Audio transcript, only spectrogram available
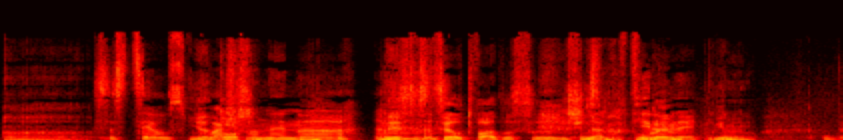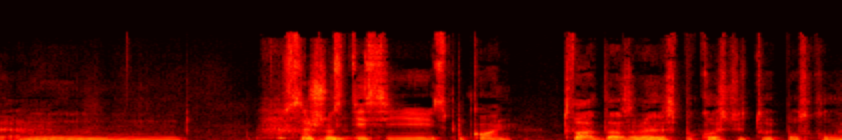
а, С цел сплашване на... не с цел това да се реши някакъв проблем, примерно. Да. Но всъщност ти си спокоен. Това, да, за мен спокойствието е по-скоро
